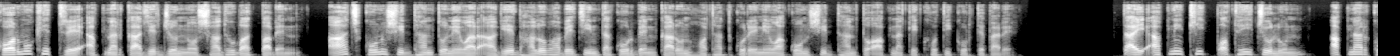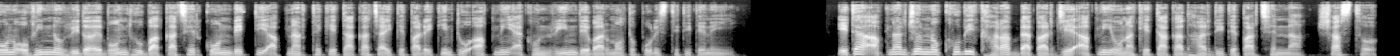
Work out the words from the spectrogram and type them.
কর্মক্ষেত্রে আপনার কাজের জন্য সাধুবাদ পাবেন। আজ কোন সিদ্ধান্ত নেওয়ার আগে ভালোভাবে চিন্তা করবেন কারণ হঠাৎ করে নেওয়া কোন সিদ্ধান্ত আপনাকে ক্ষতি করতে পারে। তাই আপনি ঠিক পথেই চলুন। আপনার কোন অভিন্ন হৃদয়ে বন্ধু বা কাছের কোন ব্যক্তি আপনার থেকে টাকা চাইতে পারে কিন্তু আপনি এখন ঋণ দেবার মতো পরিস্থিতিতে নেই। এটা আপনার জন্য খুবই খারাপ ব্যাপার যে আপনি ওনাকে টাকা ধার দিতে পারছেন না। স্বাস্থ্য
